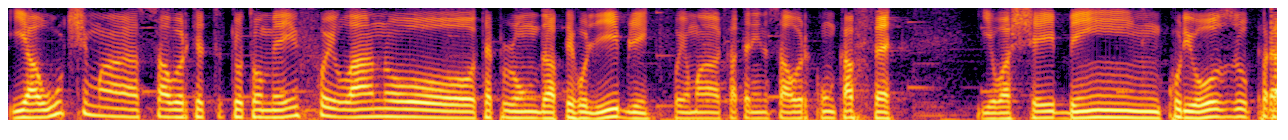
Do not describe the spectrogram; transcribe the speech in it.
E a última sour que, eu- que eu tomei foi lá no taproom da Perro Libre, foi uma Catarina Sour com café. E eu achei bem curioso para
